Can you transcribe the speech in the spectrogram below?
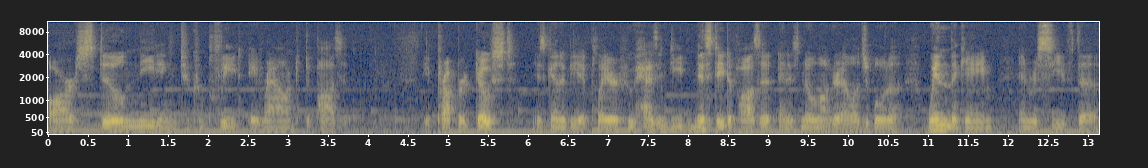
are still needing to complete a round deposit. A proper ghost is going to be a player who has indeed missed a deposit and is no longer eligible to win the game and receive the,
